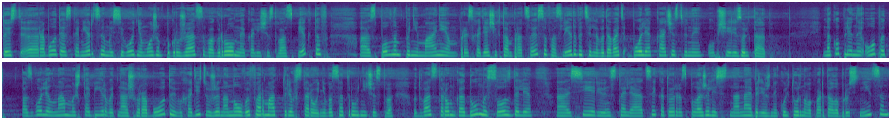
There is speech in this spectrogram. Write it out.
То есть, э, работая с коммерцией, мы сегодня можем погружаться в огромное количество аспектов, с полным пониманием происходящих там процессов, а следовательно выдавать более качественный общий результат. Накопленный опыт позволил нам масштабировать нашу работу и выходить уже на новый формат трехстороннего сотрудничества. В 2022 году мы создали а, серию инсталляций, которые расположились на набережной культурного квартала Брусницын, а,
